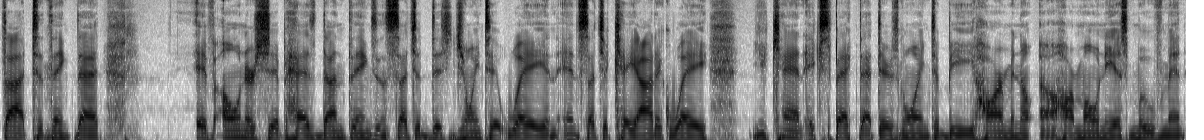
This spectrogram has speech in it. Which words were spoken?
thought to think that if ownership has done things in such a disjointed way and in such a chaotic way you can't expect that there's going to be harmon- uh, harmonious movement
